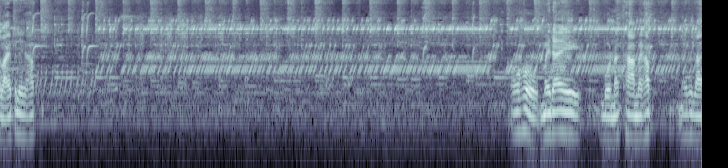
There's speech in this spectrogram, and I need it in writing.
สไลด์ไปเลยครับโอ้โห ไม่ได้โบนัสไทม์เลยครับ ไม่เป็นไร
